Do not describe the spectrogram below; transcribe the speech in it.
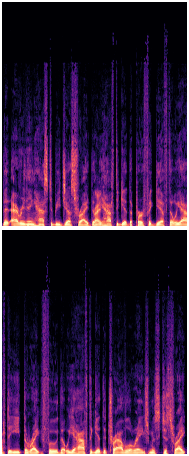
that everything has to be just right that right. we have to get the perfect gift that we have to eat the right food that we have to get the travel arrangements just right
